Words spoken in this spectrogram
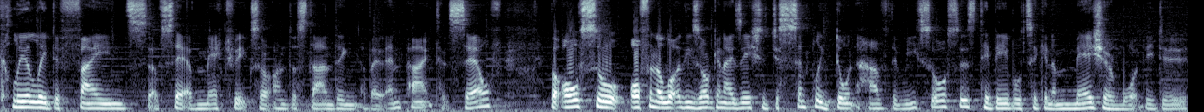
clearly defined sort of set of metrics or understanding about impact itself but also often a lot of these organisations just simply don't have the resources to be able to kind of measure what they do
